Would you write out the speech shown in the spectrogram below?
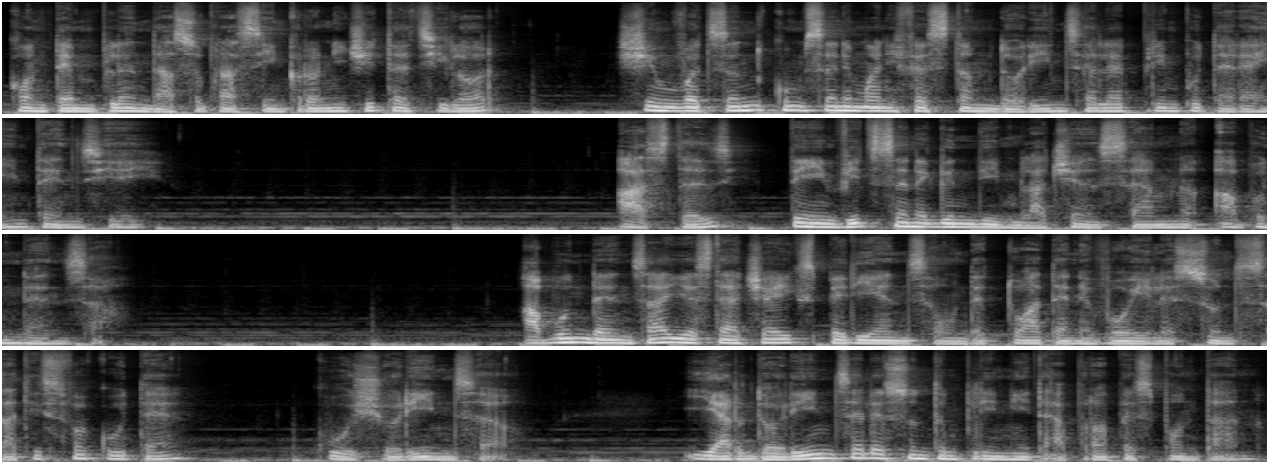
contemplând asupra sincronicităților și învățând cum să ne manifestăm dorințele prin puterea intenției. Astăzi te invit să ne gândim la ce înseamnă abundența. Abundența este acea experiență unde toate nevoile sunt satisfăcute cu ușurință, iar dorințele sunt împlinite aproape spontan.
